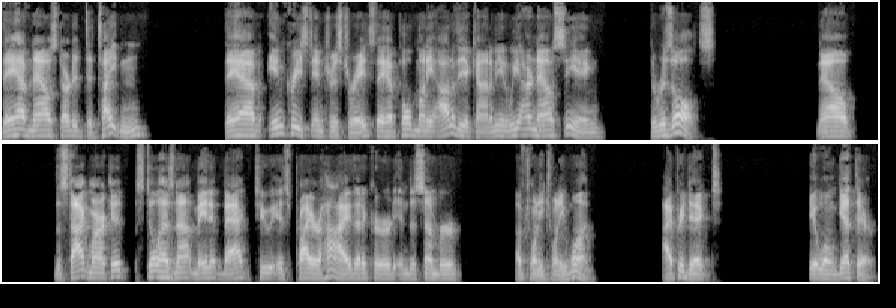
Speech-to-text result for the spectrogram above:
they have now started to tighten. They have increased interest rates. They have pulled money out of the economy, and we are now seeing the results. Now, the stock market still has not made it back to its prior high that occurred in December of 2021. I predict it won't get there.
